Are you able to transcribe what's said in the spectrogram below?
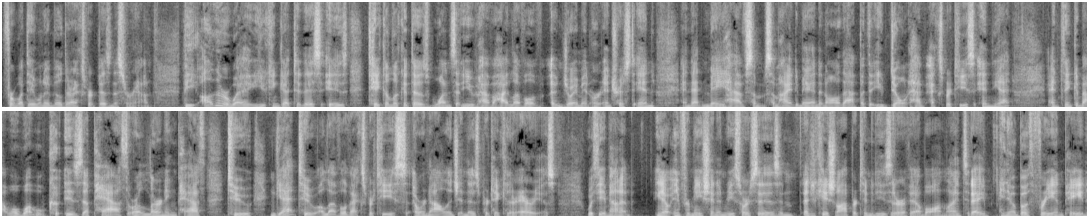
for what they want to build their expert business around. The other way you can get to this is take a look at those ones that you have a high level of enjoyment or interest in and that may have some, some high demand and all that, but that you don't have expertise in yet? And think about well what is a path or a learning path to get to a level of expertise or knowledge in those particular areas? With the amount of you know information and resources and educational opportunities that are available online today you know both free and paid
